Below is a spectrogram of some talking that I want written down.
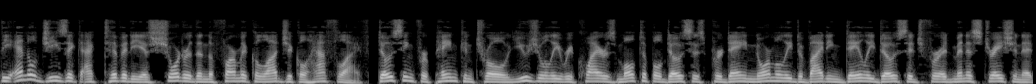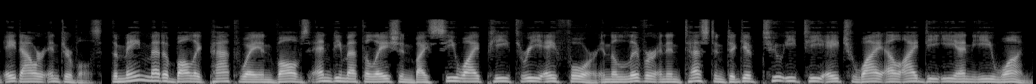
The analgesic activity is shorter than the pharmacological half-life. Dosing for pain control usually requires multiple doses per day, normally dividing daily dosage for administration at 8-hour intervals. The main metabolic pathway involves N-demethylation by CYP3A4 in the liver and intestine to give 2-ethylidene1,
